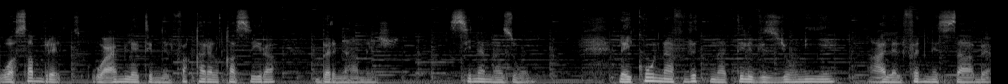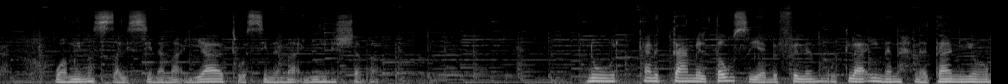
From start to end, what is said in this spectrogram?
وصبرت وعملت من الفقرة القصيرة برنامج سينما زوم ليكون نافذتنا التلفزيونية على الفن السابع ومنصة للسينمائيات والسينمائيين الشباب. نور كانت تعمل توصية بفيلم وتلاقينا نحن تاني يوم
